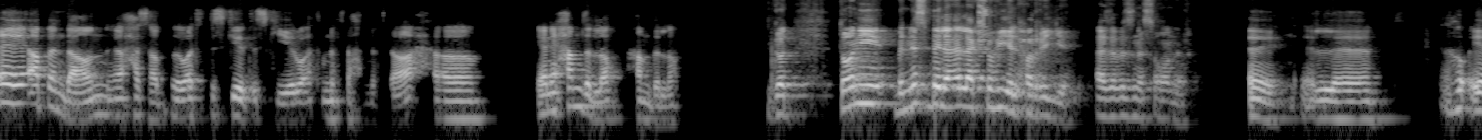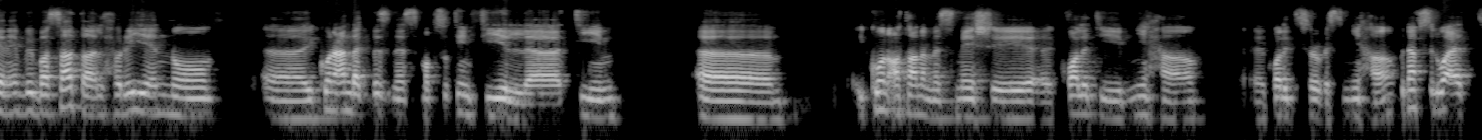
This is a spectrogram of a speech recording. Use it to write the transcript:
إيه up and down حسب وقت التسكير تسكير وقت بنفتح بنفتح. آه، يعني الحمد لله الحمد لله. good توني بالنسبة لك شو هي الحرية as business owner؟ إيه يعني ببساطة الحرية إنه آه، يكون عندك business مبسوطين فيه ال team يكون autonomous ماشي quality منيحة. quality service منيحه بنفس الوقت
